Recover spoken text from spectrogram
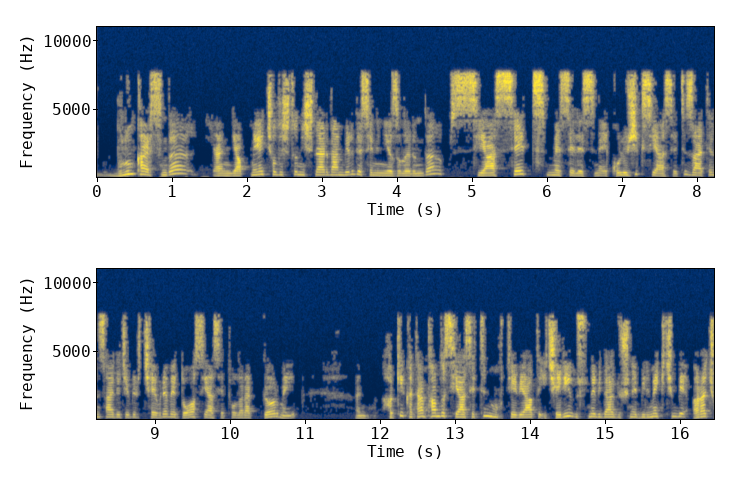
Bunun karşısında yani yapmaya çalıştığın işlerden biri de senin yazılarında siyaset meselesini, ekolojik siyaseti zaten sadece bir çevre ve doğa siyaseti olarak görmeyip yani hakikaten tam da siyasetin muhteviyatı, içeriği üstüne bir daha düşünebilmek için bir araç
